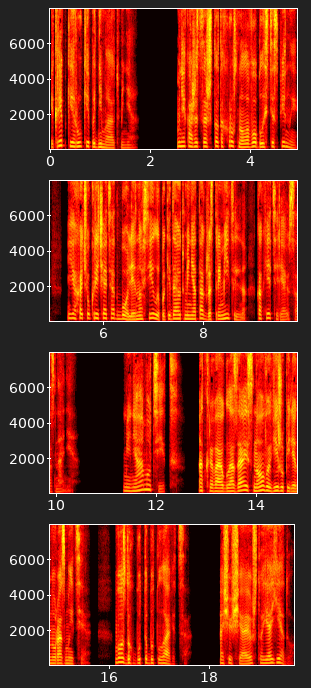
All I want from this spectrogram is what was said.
и крепкие руки поднимают меня. Мне кажется, что-то хрустнуло в области спины. Я хочу кричать от боли, но силы покидают меня так же стремительно, как я теряю сознание. Меня мутит. Открываю глаза и снова вижу пелену размытия. Воздух будто бы плавится. Ощущаю, что я еду.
